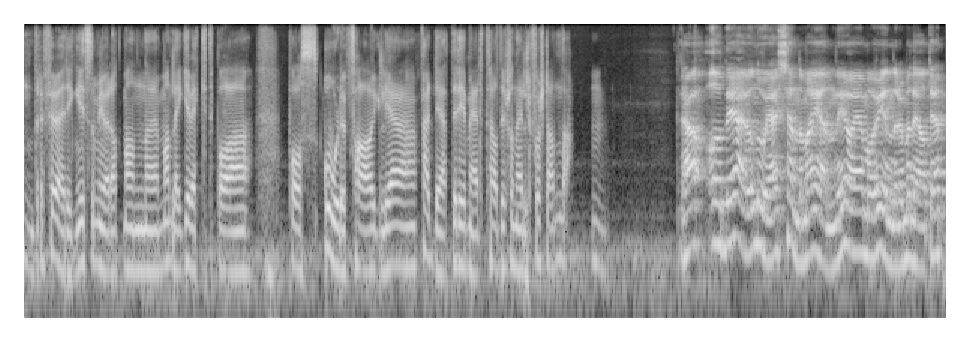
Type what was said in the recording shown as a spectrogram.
andre føringer som gjør at man, man legger vekt på, på, skolefaglige ferdigheter i mer tradisjonell forstand. da. Mm. Ja, og det er jo noe jeg kjenner meg igjen i, og jeg må jo innrømme det at jeg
